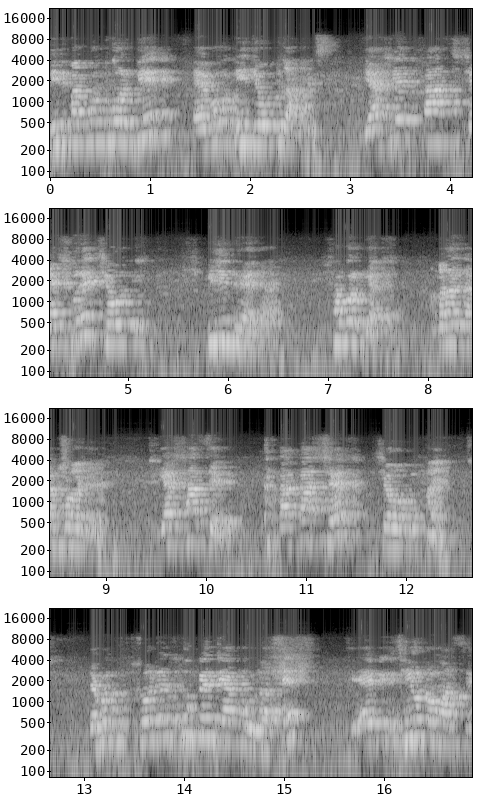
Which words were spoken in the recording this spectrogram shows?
নির্বাপন করবে এবং নিজেও রাখবে গ্যাসের কাজ শেষ করে সেও বিলীন হয়ে যায়। সকল গ্যাস। আমরা নাম সবাই জানি গ্যাস আছে, তার কাজ শেষ, সেও নাই। যখন শরীরের স্তূপের যে আগুনগুলো আছে সিওটো মারছে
